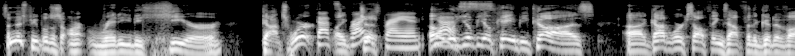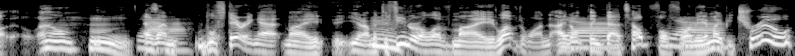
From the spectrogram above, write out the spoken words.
Sometimes people just aren't ready to hear God's word. That's right, just, Brian. Oh, well, you'll be okay because uh, God works all things out for the good of all. Well, hmm, as I'm staring at my, you know, I'm at the funeral of my loved one, I don't think that's helpful for me. It might be true,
